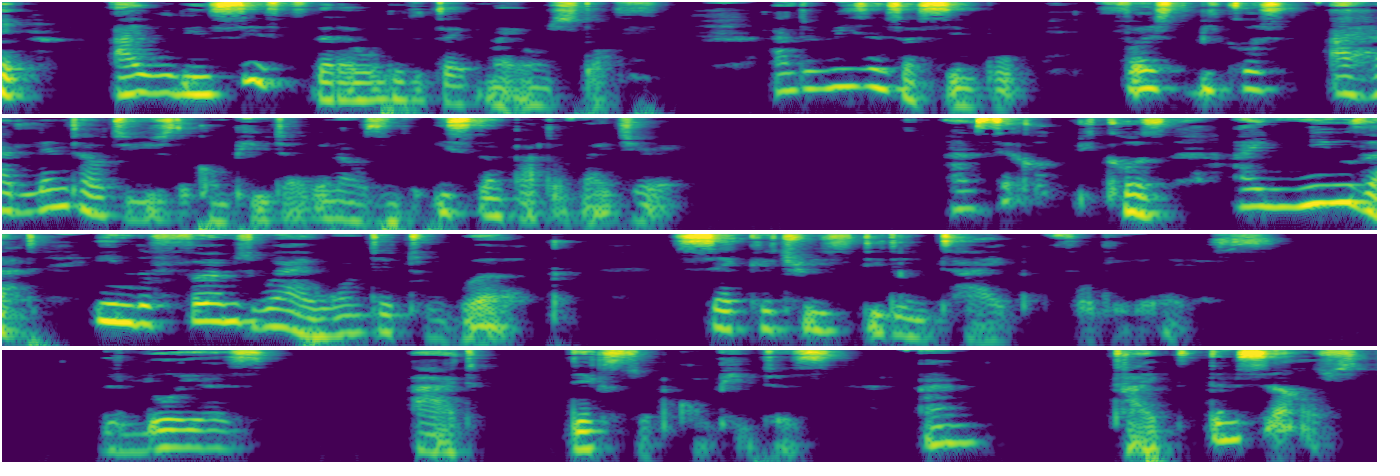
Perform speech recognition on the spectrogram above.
I would insist that I wanted to type my own stuff. And the reasons are simple. First, because I had learned how to use the computer when I was in the eastern part of Nigeria. And second, because I knew that in the firms where I wanted to work, secretaries didn't type for the lawyers. The lawyers had desktop computers and typed themselves.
